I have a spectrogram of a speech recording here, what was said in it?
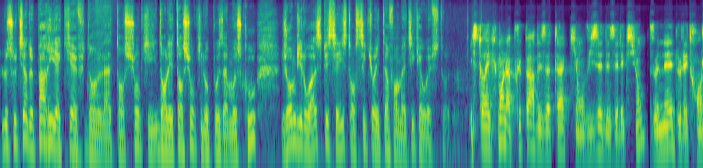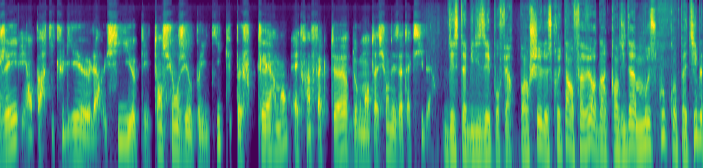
le soutien de Paris à Kiev dans, la tension qui, dans les tensions qui l'opposent à Moscou. Jean Billois, spécialiste en sécurité informatique à Webstone. Historiquement, la plupart des attaques qui ont visé des élections venaient de l'étranger et en particulier euh, la Russie. Les tensions géopolitiques peuvent clairement être un facteur d'augmentation des attaques cyber. Déstabilisé pour faire pencher le scrutin en faveur d'un candidat Moscou compatible,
